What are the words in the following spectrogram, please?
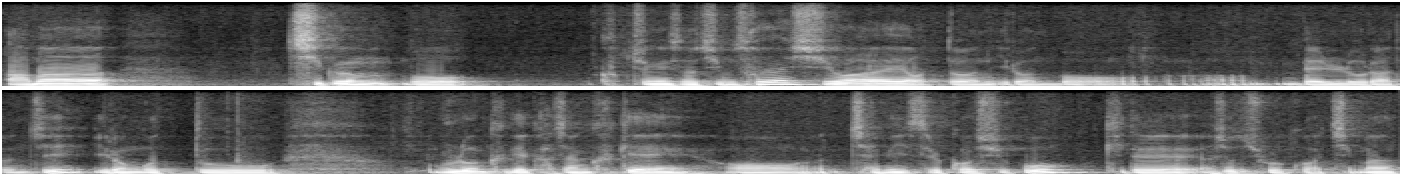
아마 지금 뭐 극중에서 지금 소연 씨와의 어떤 이런 뭐 어, 멜로라든지 이런 것도 물론 그게 가장 크게 어, 재미있을 것이고 기대하셔도 좋을 것 같지만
